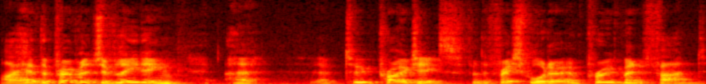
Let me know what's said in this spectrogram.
I have the privilege of leading uh, uh two projects for the Freshwater Improvement Fund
